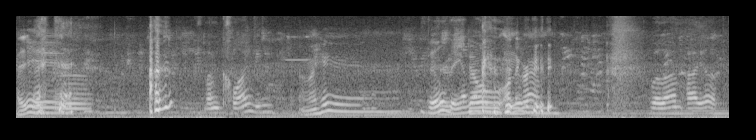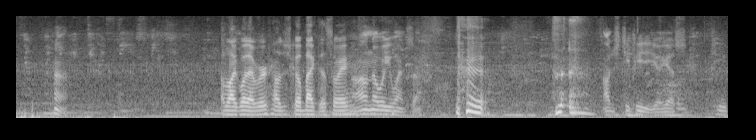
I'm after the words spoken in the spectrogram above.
Hello. Uh, I'm climbing. I'm right here. Building. You're I'm still not on the ground. Well, I'm high up. Huh. I'm like, whatever. I'll just go back this way. I don't know where you went, so. I'll just TP to you, I guess. TP.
